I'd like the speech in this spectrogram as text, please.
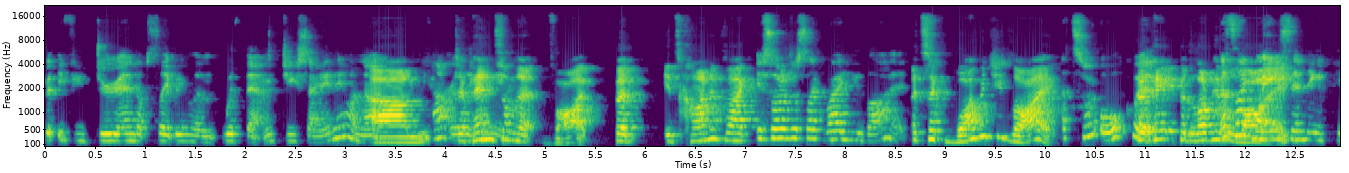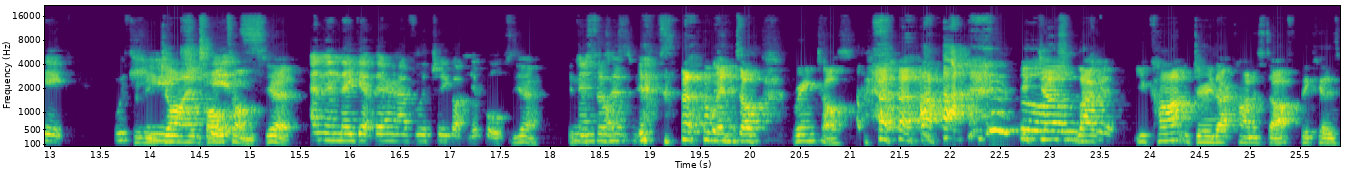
But if you do end up sleeping them with them, do you say anything or no? Um, you can't really. depends on the vibe, but it's kind of like It's sort of just like, wow, you lied. it's like why would you lie? That's so But, awkward. pe- but a lot of people That's like lie me sending a pic with, huge giant tits, bolt-ons. Yeah, and then they get there and I've literally got nipples. yeah. It just doesn't mental ring toss. it oh, just Oh, like shit. you can't do that kind of stuff because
